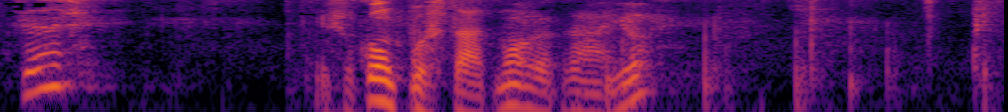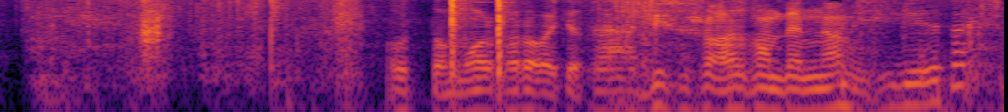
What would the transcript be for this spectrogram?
Egyszer. És a komposztát marra rája. Ott a marha rajta, tehát biztosan az van benne, amit ígértek.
